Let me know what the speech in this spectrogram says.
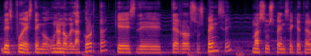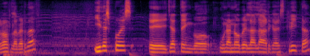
Después tengo una novela corta que es de terror suspense, más suspense que terror, la verdad. Y después eh, ya tengo una novela larga escrita,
